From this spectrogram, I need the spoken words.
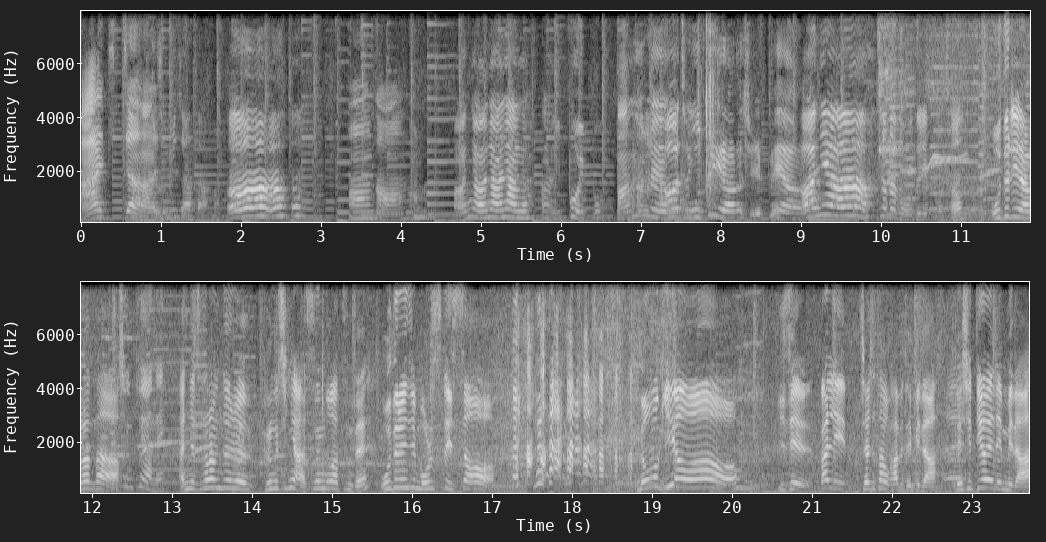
아 진짜 심리자한테 안 맞. 아아아 아. 아나안 할래. 아 니야 아니야 아니야 아니야. 아 이뻐 이뻐. 안 할래. 아, 저기- 오드리 라라 실패야. 아니야. 쳐다봐 오드리 거. 어? 오드리 알았다. 창피하네. 아니 사람들은 그런 거 신경 안 쓰는 것 같은데 오드리인지 모를 수도 있어 너무 귀여워 이제 빨리 지하철 타고 가면 됩니다 대신 뛰어야 됩니다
